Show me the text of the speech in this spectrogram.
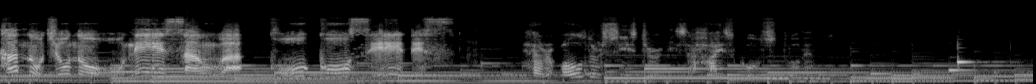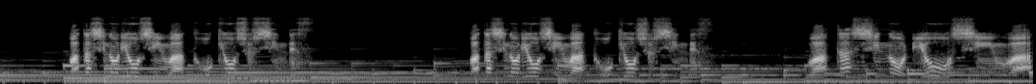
彼女のお姉さんは高校生です。Her older sister is a high school student. 私の両親は東京出身です。私の両親は東京出身です。私の両親は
